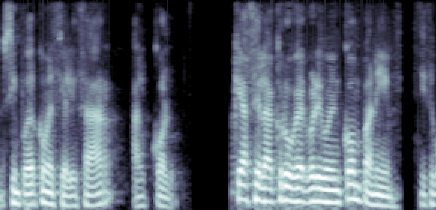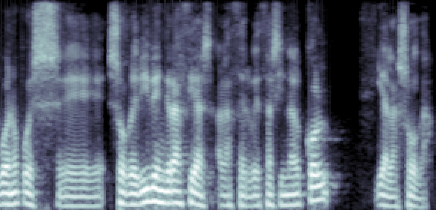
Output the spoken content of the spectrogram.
sin poder comercializar alcohol. ¿Qué hace la Kruger Brewing Company? Dice, bueno, pues eh, sobreviven gracias a la cerveza sin alcohol y a la soda.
